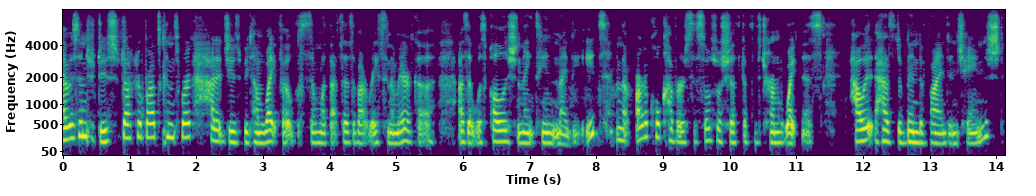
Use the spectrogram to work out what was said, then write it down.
I was introduced to Dr. Brodkin's work, How Did Jews Become White Folks, and What That Says About Race in America, as it was published in 1998, and the article covers the social shift of the term whiteness, how it has been defined and changed,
